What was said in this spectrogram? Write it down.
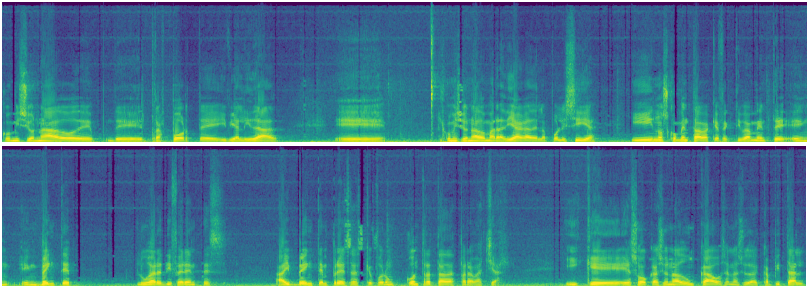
comisionado de, transporte y vialidad, eh, el comisionado Maradiaga de la policía, y nos comentaba que efectivamente en, en 20 lugares diferentes hay 20 empresas que fueron contratadas para bachear y que eso ha ocasionado un caos en la ciudad capital,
